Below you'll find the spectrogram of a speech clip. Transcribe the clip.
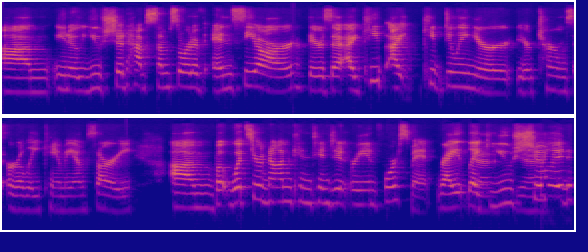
Um, you know, you should have some sort of NCR. There's a I keep I keep doing your your terms early, Cami. I'm sorry. Um, but what's your non-contingent reinforcement, right? Like yeah, you yeah. should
